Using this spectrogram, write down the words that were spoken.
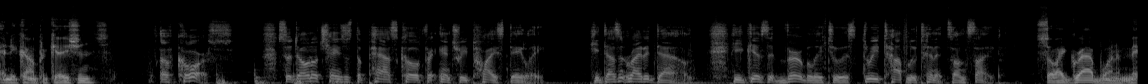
Any complications? Of course. Sadono changes the passcode for entry twice daily. He doesn't write it down. He gives it verbally to his three top lieutenants on site. So I grab one and make,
